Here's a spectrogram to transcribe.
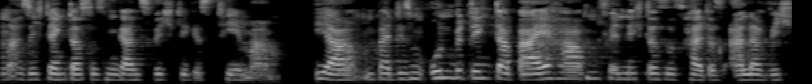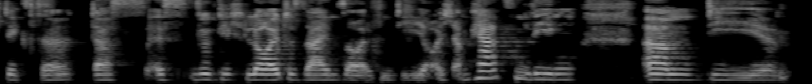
Also ich denke, das ist ein ganz wichtiges Thema. Ja, und bei diesem unbedingt dabei haben, finde ich, das ist halt das Allerwichtigste, dass es wirklich Leute sein sollten, die euch am Herzen liegen, ähm, die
